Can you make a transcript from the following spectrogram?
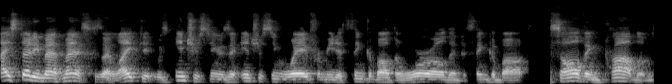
I studied mathematics because I liked it. It was interesting. It was an interesting way for me to think about the world and to think about solving problems.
